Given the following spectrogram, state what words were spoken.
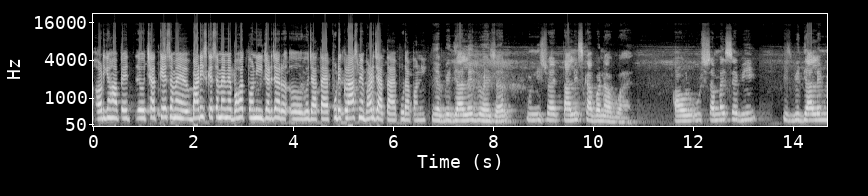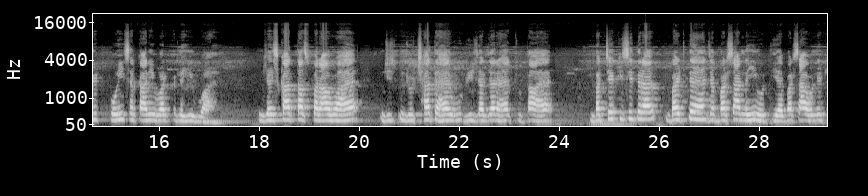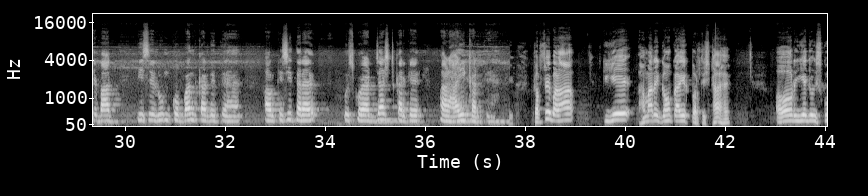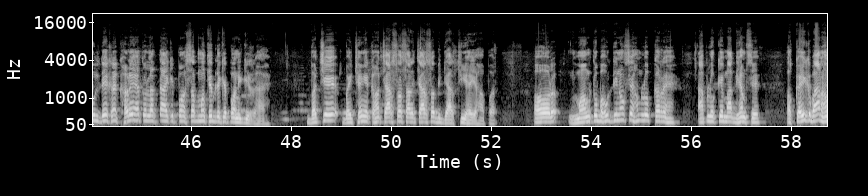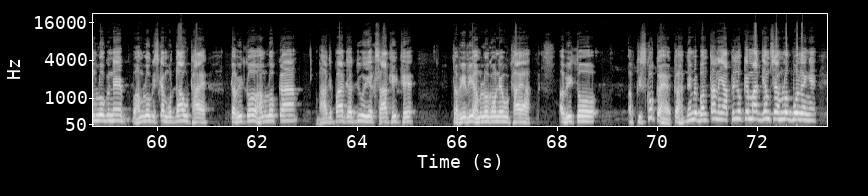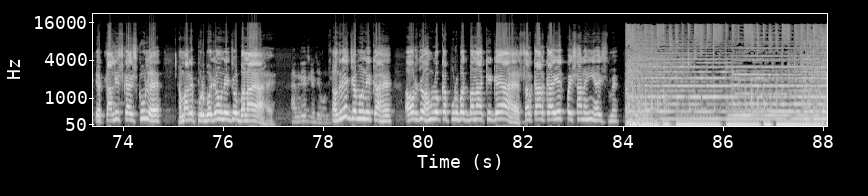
और यहाँ पे जो छत के समय, बारिश के समय में बहुत पानी जर्जर हो जाता है, पूरे क्लास में भर जाता है पूरा पानी। यह विद्यालय जो है सर 1941 का बना हुआ है। और उस समय से भी इस विद्यालय में कोई सरकारी वर्क नहीं हुआ है। जिसका तस पड़ा हुआ है, जिस, जो छत है, वो भी जर्जर है चूता है। बच्चे किसी तरह बैठते हैं जब वर्षा नहीं होती है। वर्षा होने के बाद इस रूम को बंद कर देते हैं और किसी तरह उसको एडजस्ट करके पढ़ाई करते हैं। सबसे बड़ा कि ये हमारे गाँव का एक प्रतिष्ठा है और ये जो स्कूल देख रहे खड़े हैं तो लगता है कि सब माथे पे देखिए पानी गिर रहा है। बच्चे बैठेंगे कहाँ? चार सौ, साढ़े चार सौ विद्यार्थी है यहाँ पर। और मांग तो बहुत दिनों से हम लोग कर रहे हैं, आप लोग के माध्यम से। और कई बार हम लोग ने, हम लोग इसका मुद्दा उठाए। तभी तो हम लोग का भाजपा जदयू एक साथ ही थे, तभी भी हम लोगों ने उठाया। अभी तो अब किसको कहें? कहने में बनता नहीं, आप ही लोग के माध्यम से हम लोग बोलेंगे। इकतालीस का स्कूल है, हमारे पूर्वजों ने जो बनाया है। अंग्रेज़ के जमाने अंग्रेज़ जमाने का है और जो हम लोग का पूर्वज बना के गया है, सरकार का एक पैसा नहीं है इसमें।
